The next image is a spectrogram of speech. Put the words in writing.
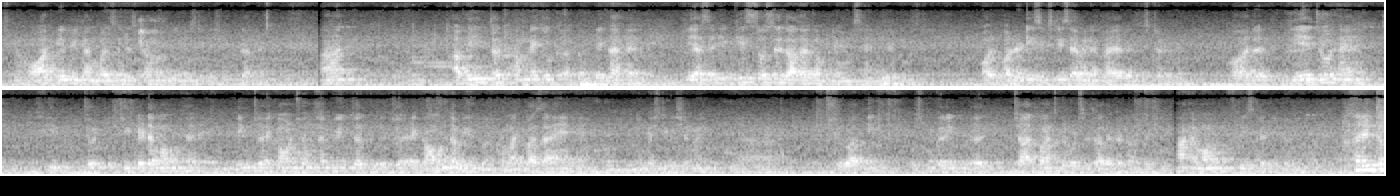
इसमें और भी अभी मेंबर्स हैं जिसका हम अभी इन्वेस्टिगेशन कर रहे हैं। हाँ अभी तक हमने जो देखा है कि ऐसे 2100 से ज़्यादा कंप्लेंट्स हैं। और already 67 seven F I R registered है। और ये जो हैं जो चीटेड अमाउंट है इन जो अकाउंट्स हमने अभी तक जो अकाउंट अभी हमारे पास आए हैं इन्वेस्टिगेशन में शुरुआती उसमें करीब चार पाँच करोड़ से ज़्यादा का ट्रांजेक्शन हाँ अमाउंट फ्रीज कर दी सर इनका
